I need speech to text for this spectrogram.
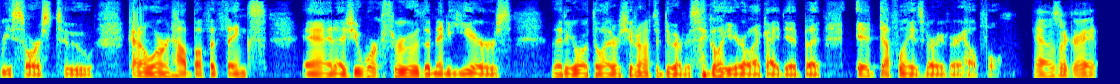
resource to kind of learn how Buffett thinks. And as you work through the many years that he wrote the letters, you don't have to do every single year like I did, but it definitely is very, very helpful. Yeah, those are great.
